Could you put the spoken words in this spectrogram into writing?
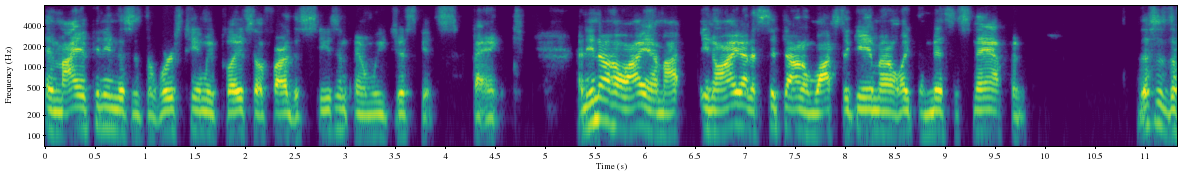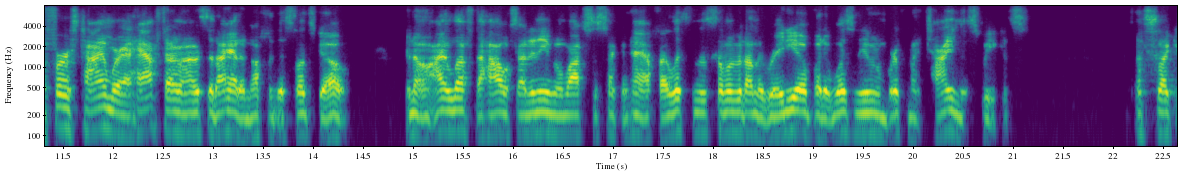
In my opinion, this is the worst team we played so far this season, and we just get spanked. And you know how I am. I, you know, I got to sit down and watch the game. I don't like to miss a snap. And this is the first time where at halftime I said, I had enough of this. Let's go you know, I left the house. I didn't even watch the second half. I listened to some of it on the radio, but it wasn't even worth my time this week. It's it's like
